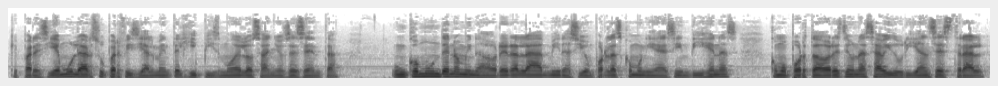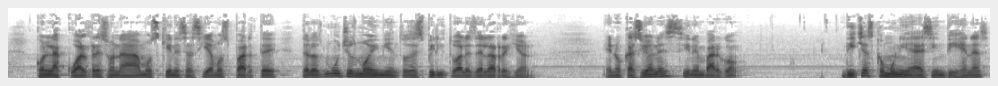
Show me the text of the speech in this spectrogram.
que parecía emular superficialmente el hipismo de los años 60, un común denominador era la admiración por las comunidades indígenas como portadores de una sabiduría ancestral con la cual resonábamos quienes hacíamos parte de los muchos movimientos espirituales de la región. En ocasiones, sin embargo, dichas comunidades indígenas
